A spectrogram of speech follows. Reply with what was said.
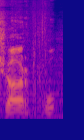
sciorpo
